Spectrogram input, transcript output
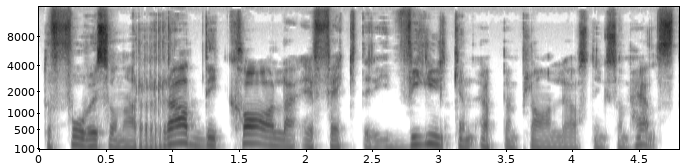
då får vi sådana radikala effekter i vilken öppen planlösning som helst.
